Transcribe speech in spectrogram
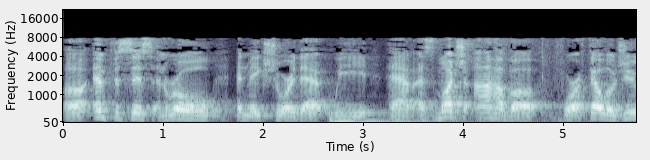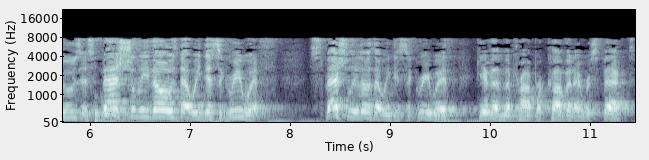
uh, emphasis and role, and make sure that we have as much ahava for our fellow Jews, especially those that we disagree with, especially those that we disagree with. Give them the proper covenant and respect,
